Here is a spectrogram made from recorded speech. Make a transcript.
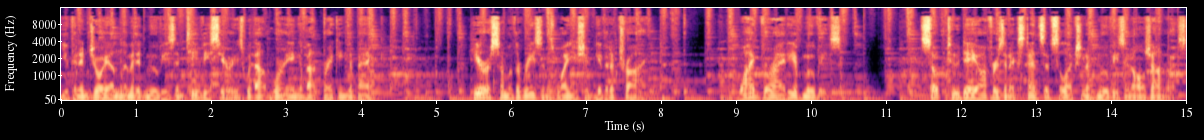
you can enjoy unlimited movies and TV series without worrying about breaking the bank. Here are some of the reasons why you should give it a try. Wide variety of movies. Soap 2 Day offers an extensive selection of movies in all genres.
